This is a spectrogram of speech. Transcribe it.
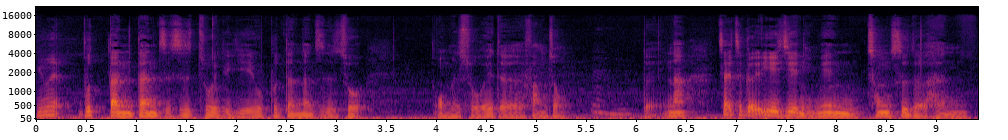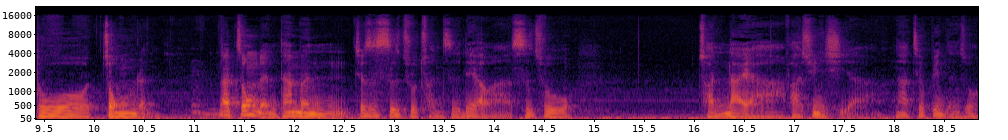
因为不单单只是做一个业务，不单单只是做我们所谓的房仲，嗯。对。那在这个业界里面充斥着很多中人，嗯。那中人他们就是四处传资料啊，四处传赖啊，发讯息啊，那就变成说，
